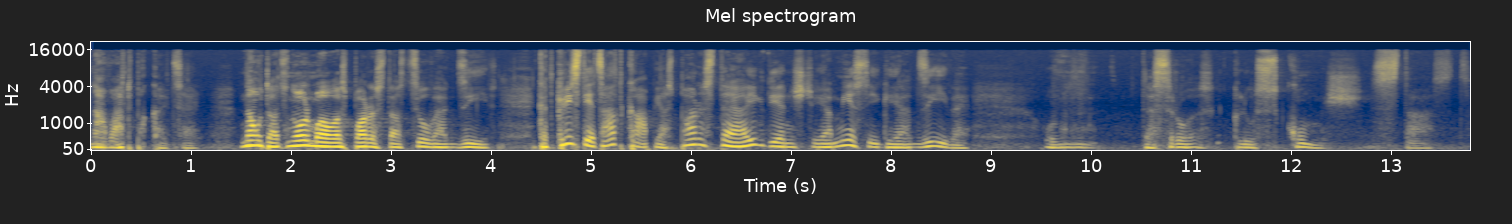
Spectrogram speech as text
Nav atpakaļceļa. Nav tādas normālas, parastās cilvēka dzīves. Kad kristietis atkāpjas parastajā, ikdienišķajā, mīsīgajā dzīvē, tas kļūst skumjš stāsts.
